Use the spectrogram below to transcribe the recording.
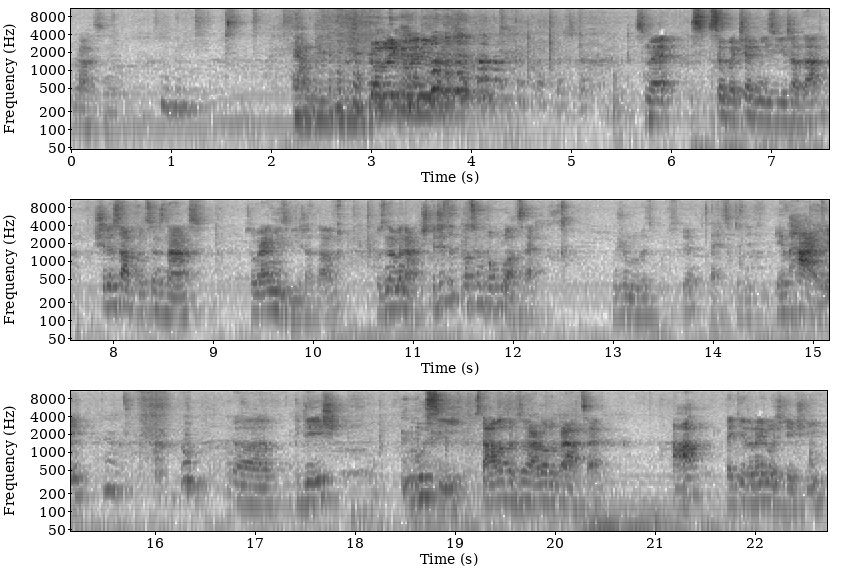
obráceně. Já mám komplikovaný. Jsme, jsou večerní zvířata, 60% z nás jsou ranní zvířata, to znamená 40% populace, můžu mluvit prostě, ne, děti, je v háji, Eh, když musí vstávat brzo ráno do práce a, teď je to nejdůležitější,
